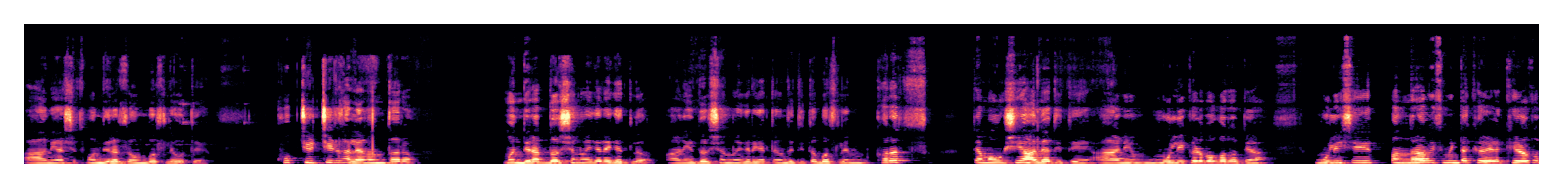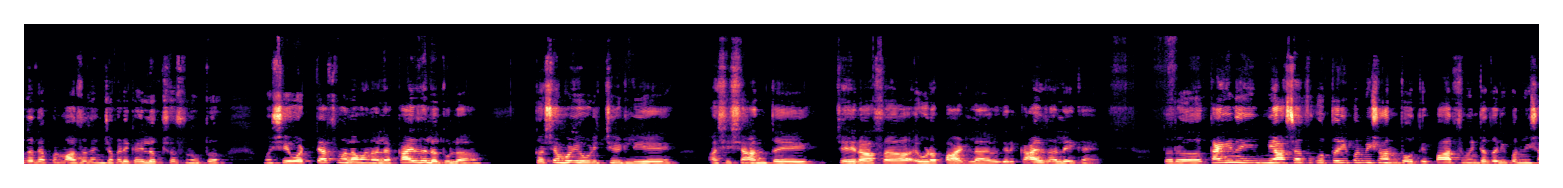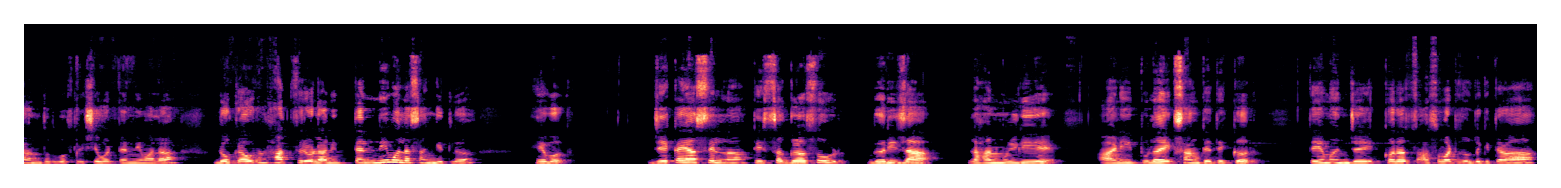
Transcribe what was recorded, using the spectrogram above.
आणि असेच मंदिरात जाऊन बसले होते. खूप चिडचिड झाल्यानंतर मंदिरात दर्शन वगैरे घेतलं आणि दर्शन वगैरे घेतल्यानंतर तिथं बसले खरंच त्या मावशी आल्या तिथे आणि मुलीकडे बघत होत्या. मुलीशी पंधरा वीस मिनटं खेळ खेळत होत्या त्या पण माझं त्यांच्याकडे काही लक्षच नव्हतं. मग शेवट त्याच मला म्हणाल्या काय झालं तुला? कशामुळे एवढी चिडली आहे अशी शांत आहे? चेहरा असा एवढा पाडला आहे वगैरे? काय झालं आहे काय? तर काही नाही मी अशाच हो- तरी पण मी शांत होते. पाच मिनटं तरी पण मी शांतच बसले. शेवट त्यांनी मला डोक्यावरून हात फिरवला आणि त्यांनी मला सांगितलं हे बघ जे काही असेल ना ते सगळं सोड. घरी जा. लहान मुलगी आहे आणि तुला एक सांगते ते कर. ते म्हणजे खरंच असं वाटत होतं की त्या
